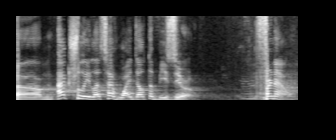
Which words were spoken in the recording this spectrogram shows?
Um, actually, let's have y delta be 0 for now.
